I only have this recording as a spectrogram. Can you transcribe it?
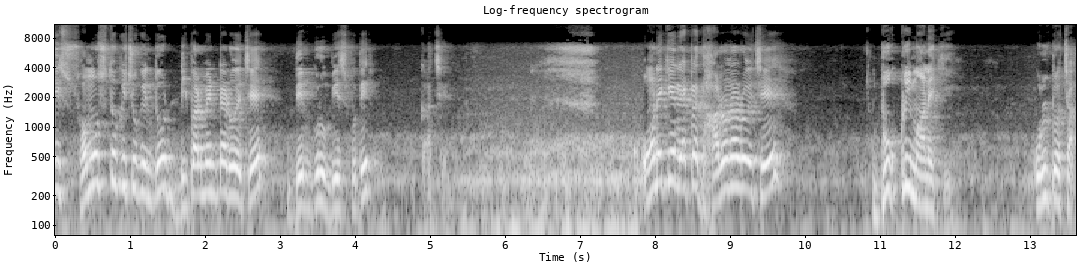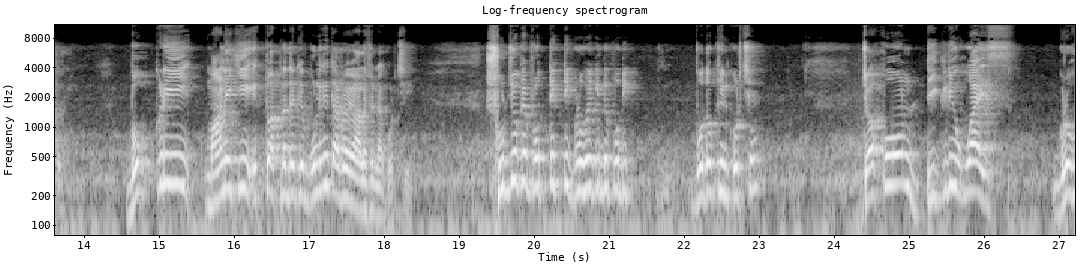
এই সমস্ত কিছু কিন্তু ডিপার্টমেন্টটা রয়েছে দেবগুরু বৃহস্পতির কাছে। অনেকের একটা ধারণা রয়েছে, বকরি মানে কি? উল্টো চাল। বকরি মানে কি একটু আপনাদেরকে বলে দিই, তারপর আমি আলোচনা করছি। সূর্যকে প্রত্যেকটি গ্রহে কিন্তু প্রদক্ষিণ করছে। যখন ডিগ্রি ওয়াইজ গ্রহ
